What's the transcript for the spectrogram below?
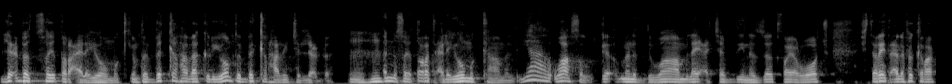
لعبة تسيطر على يومك يوم تتذكر هذاك اليوم تتذكر هذيك اللعبة. إنه سيطرت على يومك كامل. يا واصل من الدوام لا كبدي نزلت Firewatch. اشتريت على فكرة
